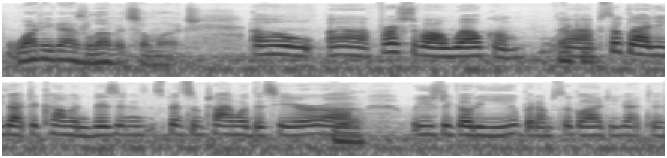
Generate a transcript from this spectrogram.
Why do you guys love it so much? Oh, uh, first of all, welcome. Uh. I'm so glad you got to come and visit and spend some time with us here. Um, Yeah. We usually go to you, but I'm so glad you got to,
